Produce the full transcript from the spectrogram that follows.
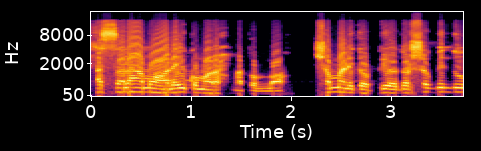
আসসালামু আলাইকুম রহমতুল্লাহ সম্মানিত প্রিয় দর্শক বিন্দু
